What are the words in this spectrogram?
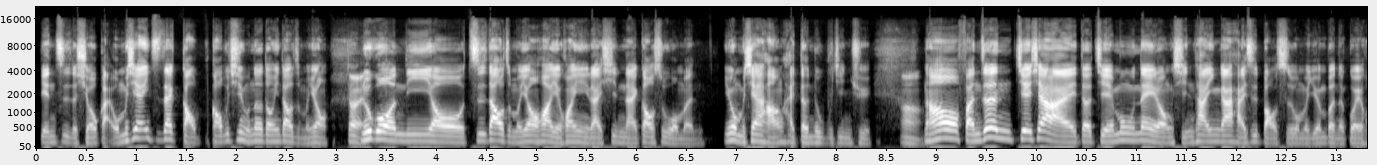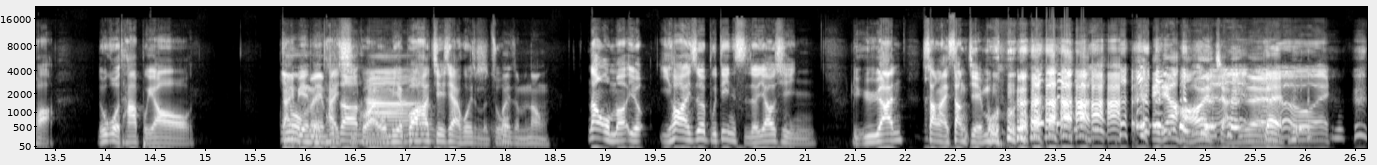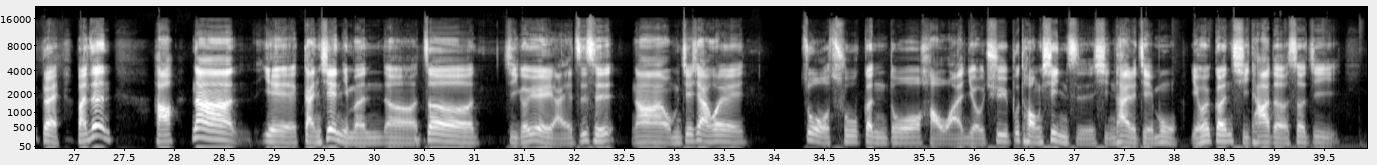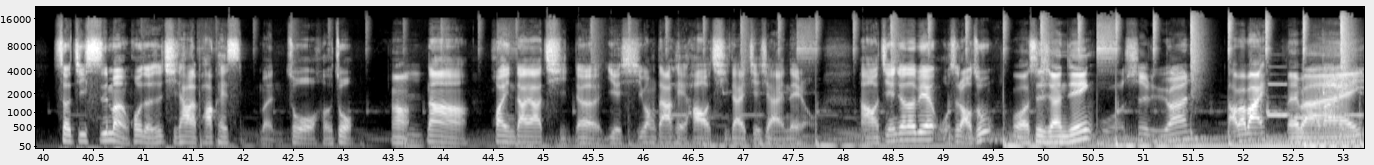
编制的修改。我们现在一直在搞搞不清楚那个东西到底怎么用。对如果你有知道怎么用的话，也欢迎你来信来告诉我们，因为我们现在好像还登录不进去。嗯，然后反正接下来的节目内容形态应该还是保持我们原本的规划。如果它不要改变的太奇怪，我们也不知道它接下来会怎么做会。怎么弄？那我们有以后还是会不定时的邀请吕玉安上来上节目。一定要好好地讲，对不对？对 对，反正好，那也感谢你们呃这几个月以来的支持。那我们接下来会做出更多好玩、有趣、不同性质、形态的节目，也会跟其他的设计设计师们或者是其他的 podcast 们做合作。嗯，那欢迎大家期呃，也希望大家可以好好期待接下来的内容。然后今天就到这边，我是老朱，我是小眼睛，我是吕安。大家拜拜。拜拜。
